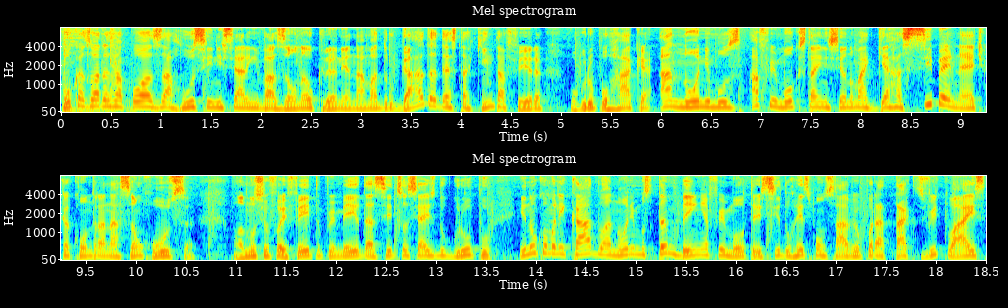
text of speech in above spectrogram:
Poucas horas após a Rússia iniciar a invasão na Ucrânia na madrugada desta quinta-feira, o grupo hacker Anonymous afirmou que está iniciando uma guerra cibernética contra a nação russa. O anúncio foi feito por meio das redes sociais do grupo e no comunicado Anonymous também afirmou ter sido responsável por ataques virtuais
